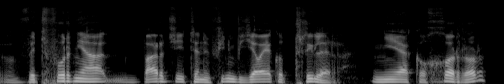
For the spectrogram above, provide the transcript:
wytwórnia bardziej ten film widziała jako thriller, nie jako horror,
